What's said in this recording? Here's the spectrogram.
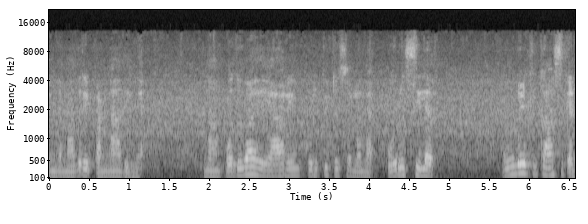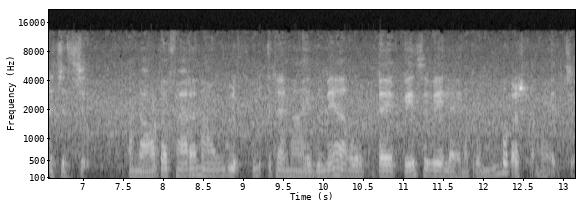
இந்த மாதிரி பண்ணாதீங்க. நான் பொதுவாக யாரையும் குறிப்பிட்டு சொல்லலை. ஒரு சிலர். உங்களுக்கு காசு கிடச்சிருச்சு. அந்த ஆட்டோ ஃபேரை நான் உங்களுக்கு கொடுத்துட்டேன். நான் எதுவுமே அவர்கிட்ட பேசவே இல்லை. எனக்கு ரொம்ப கஷ்டமாயிருச்சு.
